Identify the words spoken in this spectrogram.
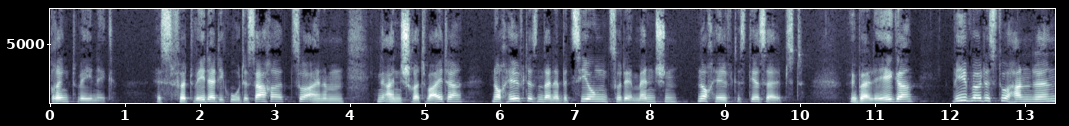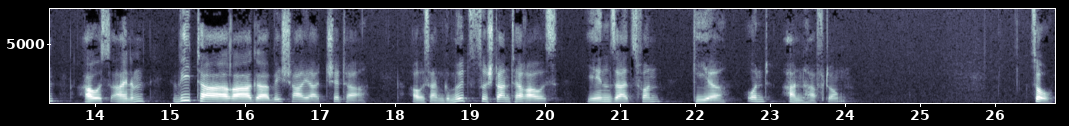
bringt wenig. Es führt weder die gute Sache zu einem einen Schritt weiter, noch hilft es in deiner Beziehung zu dem Menschen, noch hilft es dir selbst. Überlege, wie würdest du handeln, aus einem Vitaraga Vishaya Chitta, aus einem Gemütszustand heraus, jenseits von Gier und Anhaftung. So,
